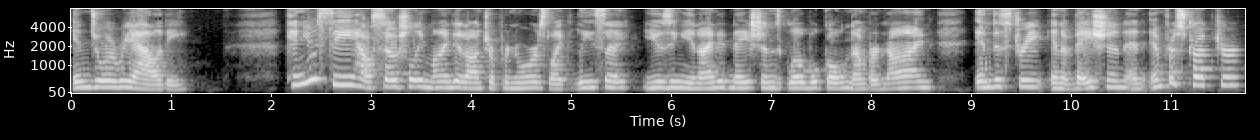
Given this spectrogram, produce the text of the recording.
into a reality. Can you see how socially minded entrepreneurs like Lisa using United Nations Global Goal number 9, industry, innovation, and infrastructure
